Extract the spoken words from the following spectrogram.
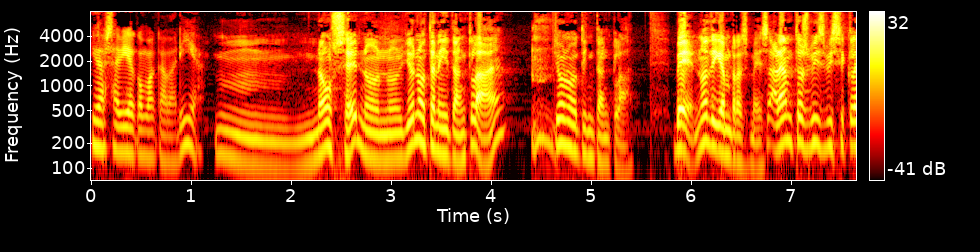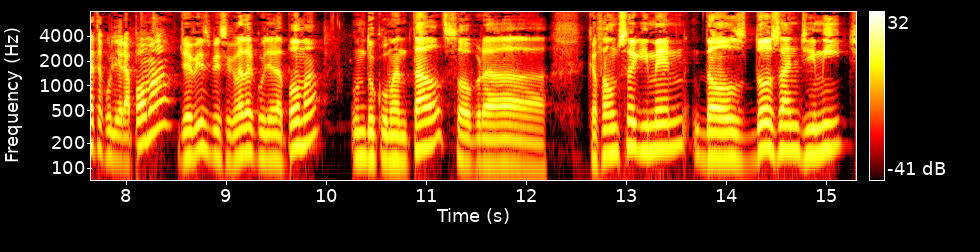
jo ja sabia com acabaria. Mm, no ho sé, no, no, jo no ho tenia tan clar, eh? Jo no ho tinc tan clar. Bé, no diguem res més. Ara hem tots vist bicicleta Cullera Poma. Jo he vist Bicicleta Cullera Poma, un documental sobre... que fa un seguiment dels dos anys i mig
